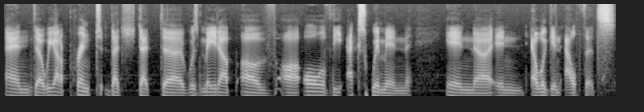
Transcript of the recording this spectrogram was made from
and uh, we got a print that sh- that uh, was made up of uh, all of the X women in uh, in elegant outfits.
